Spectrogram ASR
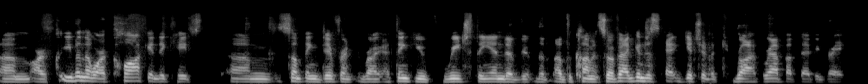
um, our, even though our clock indicates um, something different, right? I think you've reached the end of the, of the comments. So if I can just uh, get you to wrap, wrap up, that'd be great.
